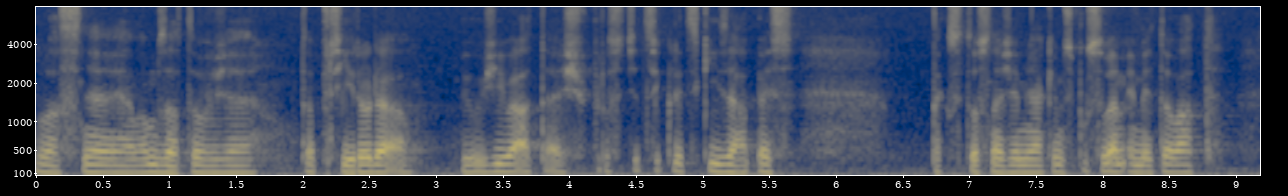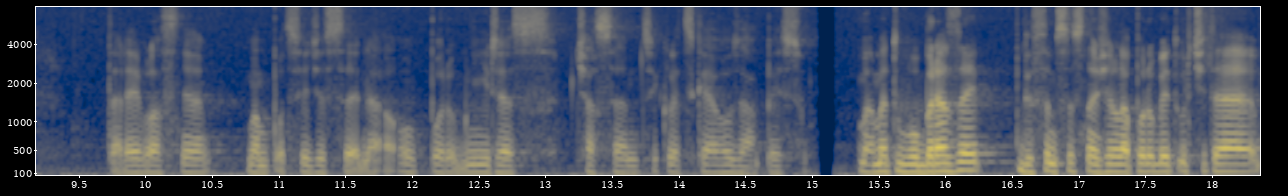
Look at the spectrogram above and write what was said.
vlastně já mám za to, že ta příroda využívá též prostě cyklický zápis tak se to snažím nějakým způsobem imitovat. Tady vlastně mám pocit, že se jedná o podobný řez časem cyklického zápisu. Máme tu obrazy, kde jsem se snažil napodobit určité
